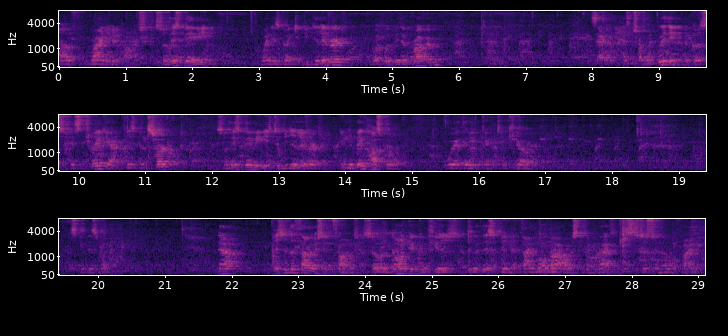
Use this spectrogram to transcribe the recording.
of right aortic arch. So this baby, when it's going to be delivered, what would be the problem? Exactly, has trouble breathing because his trachea is encircled. So this baby needs to be delivered in the big hospital where they can take care of it. Let's get this one. Now, This is the thymus in front, so don't get confused with this being a thymoma or something like that. This is just a normal finding.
